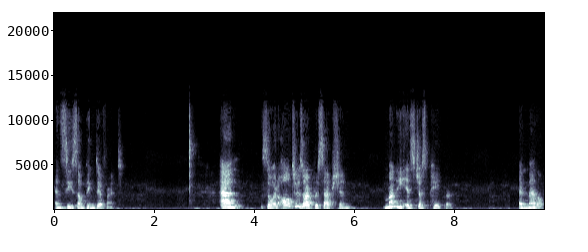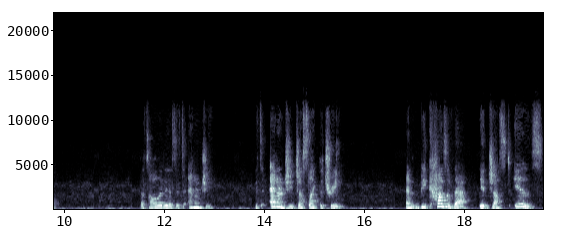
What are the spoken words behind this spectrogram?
and see something different. And so it alters our perception. Money is just paper and metal. That's all it is. It's energy. It's energy, just like the tree. And because of that, it just is.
